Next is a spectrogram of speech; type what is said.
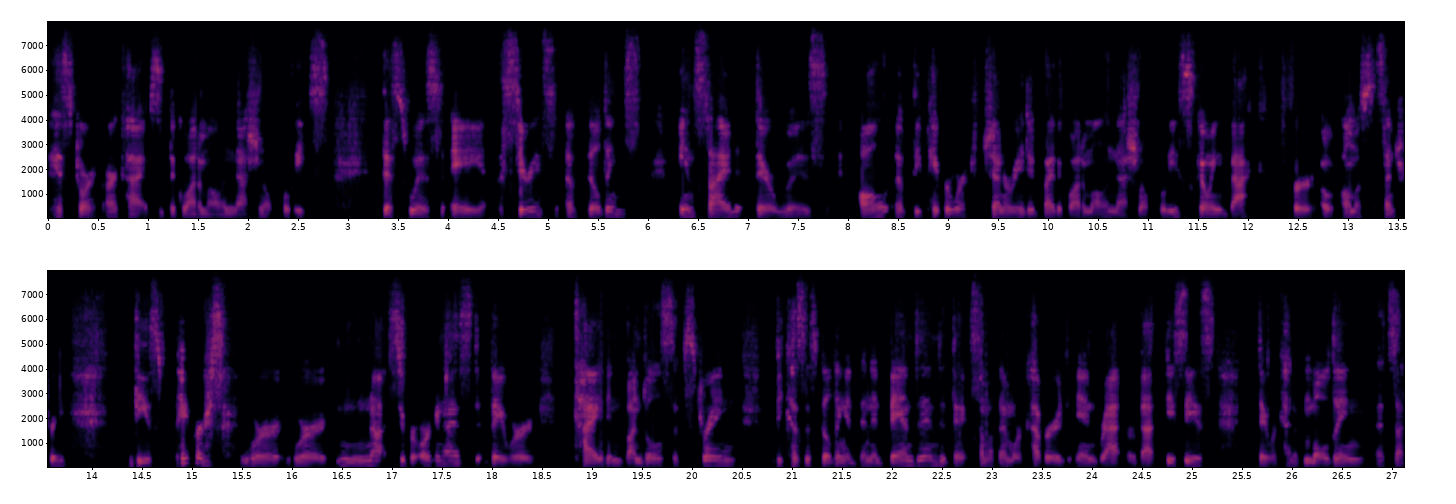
historic archives of the Guatemalan National Police. This was a series of buildings. Inside there was all of the paperwork generated by the Guatemalan National Police going back for oh, almost a century these papers were were not super organized. They were tied in bundles of string. Because this building had been abandoned, they, some of them were covered in rat or bat feces. They were kind of molding, etc.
